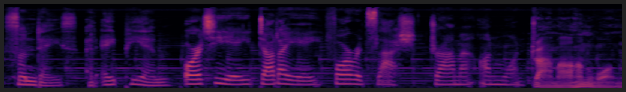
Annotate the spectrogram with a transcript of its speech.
Sundays at 8 pm. rte.ie forward slash drama on one. Drama on One.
